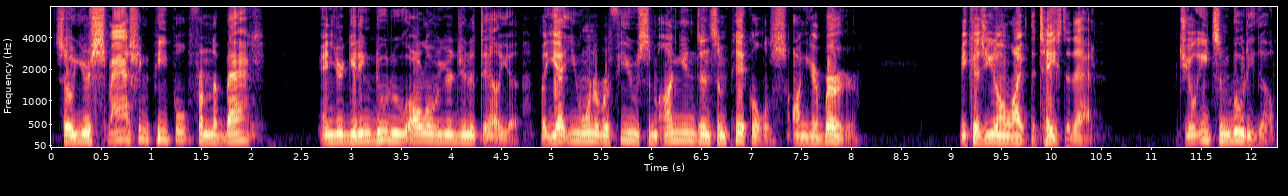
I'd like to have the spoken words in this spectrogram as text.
So you're smashing people from the back and you're getting doo doo all over your genitalia, but yet you want to refuse some onions and some pickles on your burger because you don't like the taste of that. But you'll eat some booty though.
